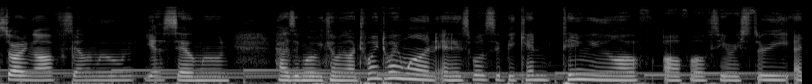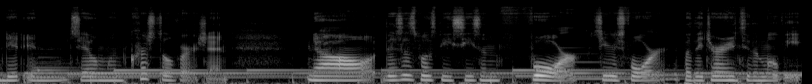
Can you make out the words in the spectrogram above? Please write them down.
starting off Sailor Moon. Yes, Sailor Moon has a movie coming on 2021 and it's supposed to be continuing off off of series 3 ended in Sailor Moon Crystal version. Now, this is supposed to be season 4, series 4, but they turned it into the movie.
